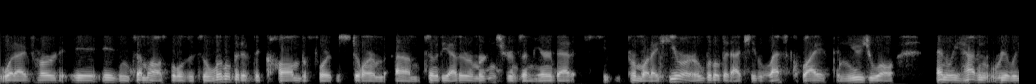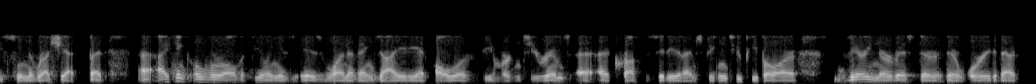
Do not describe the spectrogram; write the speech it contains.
what I've heard is, in some hospitals, it's a little bit of the calm before the storm. Um, some of the other emergency rooms I'm hearing about, from what I hear, are a little bit actually less quiet than usual, and we haven't really seen the rush yet. But uh, I think overall the feeling is, is one of anxiety at all of the emergency rooms uh, across the city that I'm speaking to. People are very nervous. They're they're worried about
